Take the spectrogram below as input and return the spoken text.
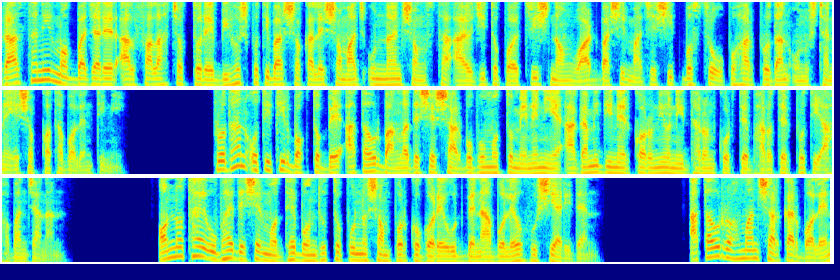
রাজধানীর মগবাজারের আলফালাহ চত্বরে বৃহস্পতিবার সকালে সমাজ উন্নয়ন সংস্থা আয়োজিত পঁয়ত্রিশ নং ওয়ার্ডবাসীর মাঝে শীতবস্ত্র উপহার প্রদান অনুষ্ঠানে এসব কথা বলেন তিনি। প্রধান অতিথির বক্তব্যে আতাউর বাংলাদেশের সার্বভৌমত্ব মেনে নিয়ে আগামী দিনের করণীয় নির্ধারণ করতে ভারতের প্রতি আহ্বান জানান। অন্যথায় উভয় দেশের মধ্যে বন্ধুত্বপূর্ণ সম্পর্ক গড়ে উঠবে না বলেও হুঁশিয়ারি দেন। আতাউর রহমান সরকার বলেন,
